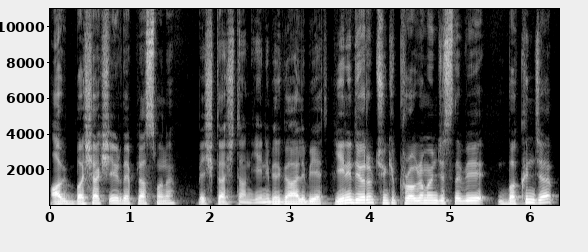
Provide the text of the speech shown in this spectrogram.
Abi Başakşehir deplasmanı Beşiktaş'tan yeni bir galibiyet. Yeni diyorum çünkü program öncesinde bir bakınca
